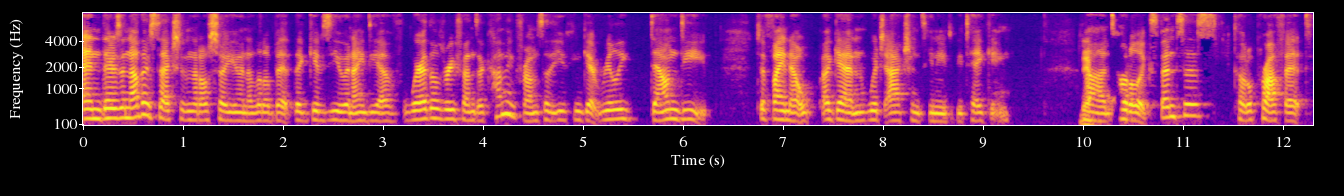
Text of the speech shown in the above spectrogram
And there's another section that I'll show you in a little bit that gives you an idea of where those refunds are coming from so that you can get really down deep to find out again which actions you need to be taking. Yeah. Uh, total expenses, total profit,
